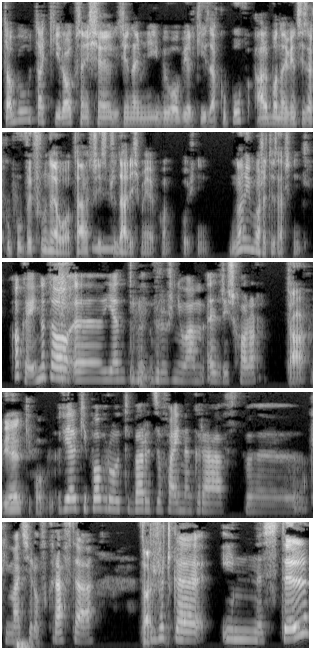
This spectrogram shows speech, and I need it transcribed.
to był taki rok w sensie, gdzie najmniej było wielkich zakupów, albo najwięcej zakupów wyfrunęło, tak? Czyli mhm. sprzedaliśmy je później. No i może ty zacznij. Okej, okay, no to y, ja wyróżniłam Eldritch Horror. Tak, wielki powrót. Wielki powrót, bardzo fajna gra w y, klimacie Lovecrafta. Tak. Troszeczkę inny styl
